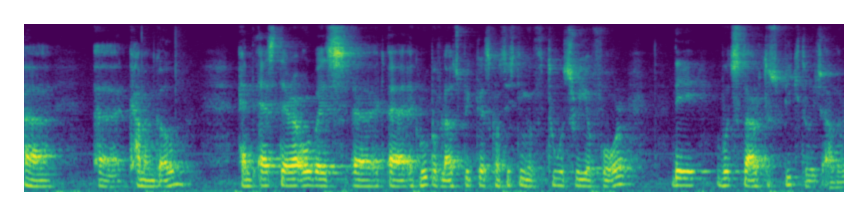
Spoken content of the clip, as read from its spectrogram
uh, uh, come and go. And as there are always uh, a group of loudspeakers consisting of two or three or four, they would start to speak to each other.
